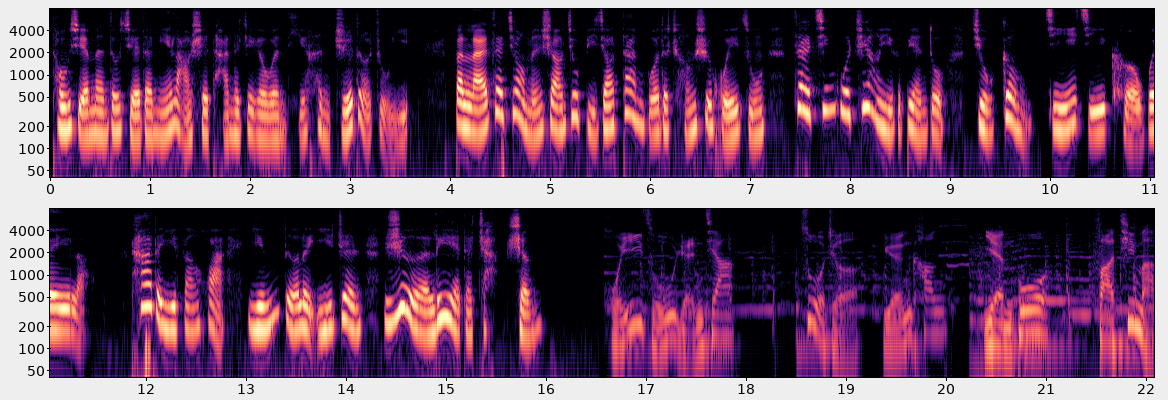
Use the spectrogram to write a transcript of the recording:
同学们都觉得米老师谈的这个问题很值得注意。本来在教门上就比较淡薄的城市回族，在经过这样一个变动，就更岌岌可危了。他的一番话赢得了一阵热烈的掌声。回族人家，作者袁康，演播 Fatima。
